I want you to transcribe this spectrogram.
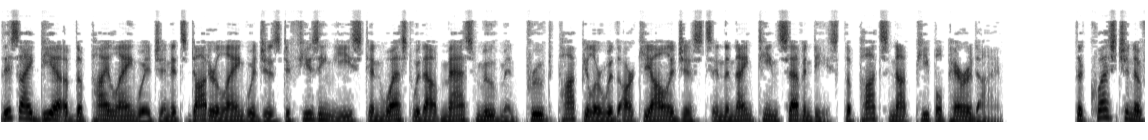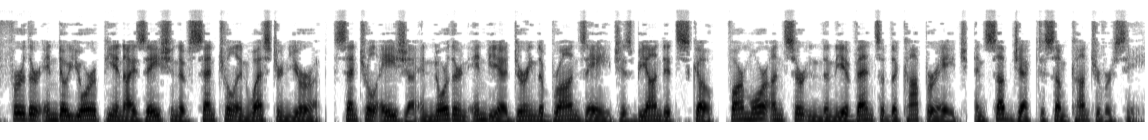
This idea of the PIE language and its daughter languages diffusing east and west without mass movement proved popular with archaeologists in the 1970s the POTS not people paradigm. The question of further Indo-Europeanization of Central and Western Europe, Central Asia and Northern India during the Bronze Age is beyond its scope, far more uncertain than the events of the Copper Age, and subject to some controversy.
